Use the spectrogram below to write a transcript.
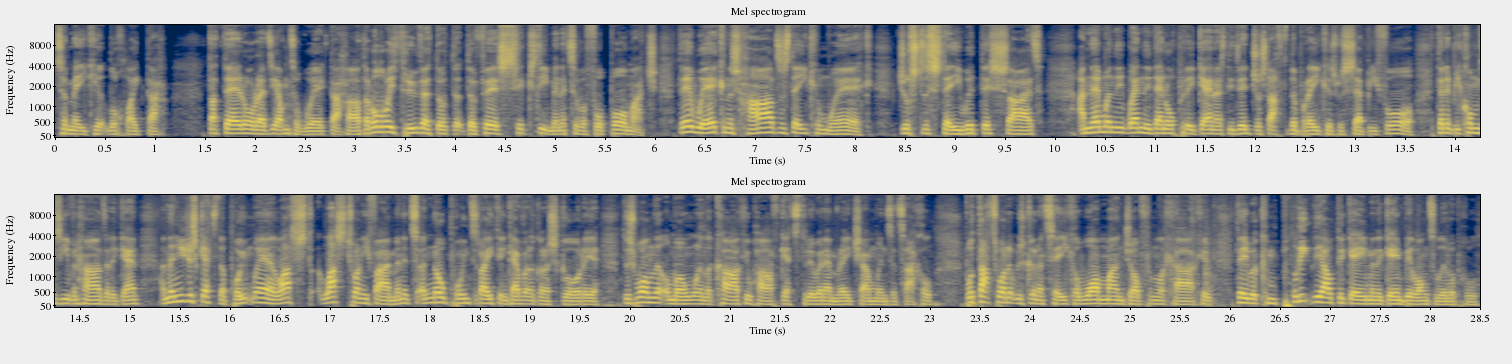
to make it look like that. That they're already having to work that hard. They're all the way through the, the, the first 60 minutes of a football match. They're working as hard as they can work just to stay with this side. And then when they when they then up it again, as they did just after the break, as was said before, then it becomes even harder again. And then you just get to the point where last last 25 minutes, at no point did I think Everton are going to score here. There's one little moment when Lukaku half gets through and Emre Can wins a tackle. But that's what it was going to take, a one-man job from Lukaku. They were completely out the game and the game belonged to Liverpool.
